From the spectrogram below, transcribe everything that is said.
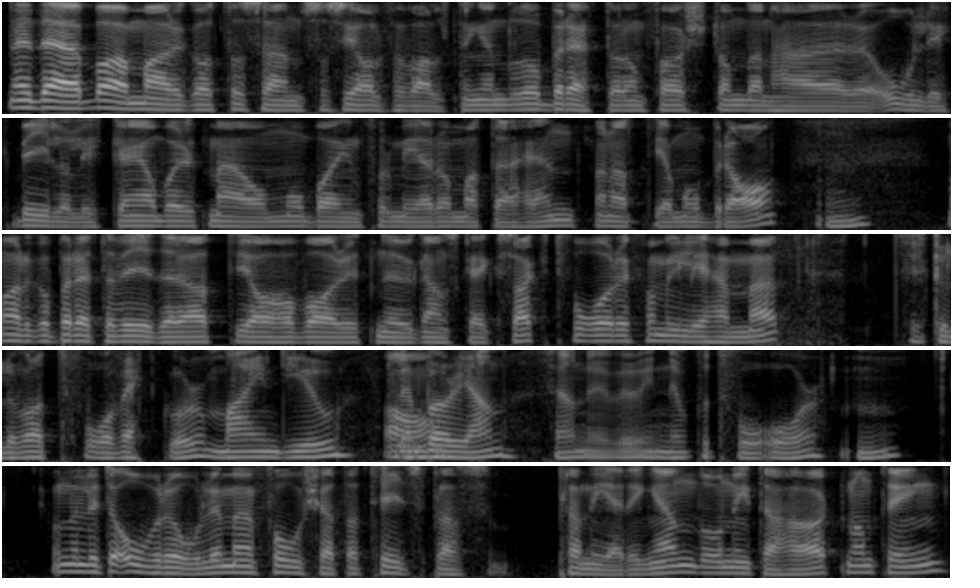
Nej det är bara Margot och sen socialförvaltningen. Då berättar de först om den här olyck, bilolyckan jag varit med om och bara informerar om att det har hänt men att jag mår bra. Mm. Margot berättar vidare att jag har varit nu ganska exakt två år i familjehemmet. Det skulle vara två veckor, mind you, till Ja. en början. Sen är vi inne på två år. Mm. Hon är lite orolig med den fortsatta tidsplaneringen då hon inte har hört någonting.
